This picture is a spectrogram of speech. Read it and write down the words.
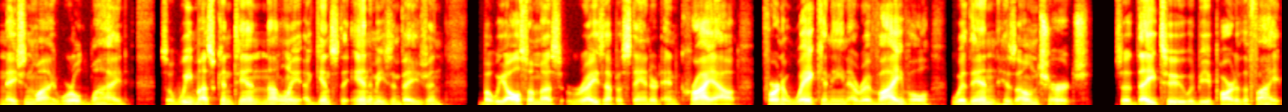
nationwide, worldwide. So we must contend not only against the enemy's invasion, but we also must raise up a standard and cry out for an awakening, a revival within his own church, so that they too would be a part of the fight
